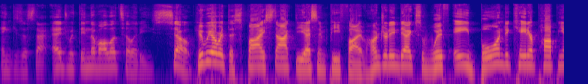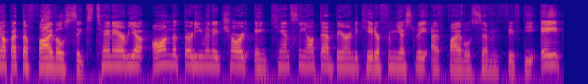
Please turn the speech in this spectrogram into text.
and gives us that edge within the volatility. So here we are with the SPY stock, the S&P 500 index with a bull indicator popping up at the 50610 area on the 30 minute chart and canceling out that bear indicator from yesterday at 50758.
